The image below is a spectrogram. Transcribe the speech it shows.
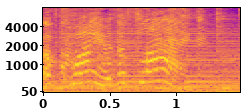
Acquire the flag.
